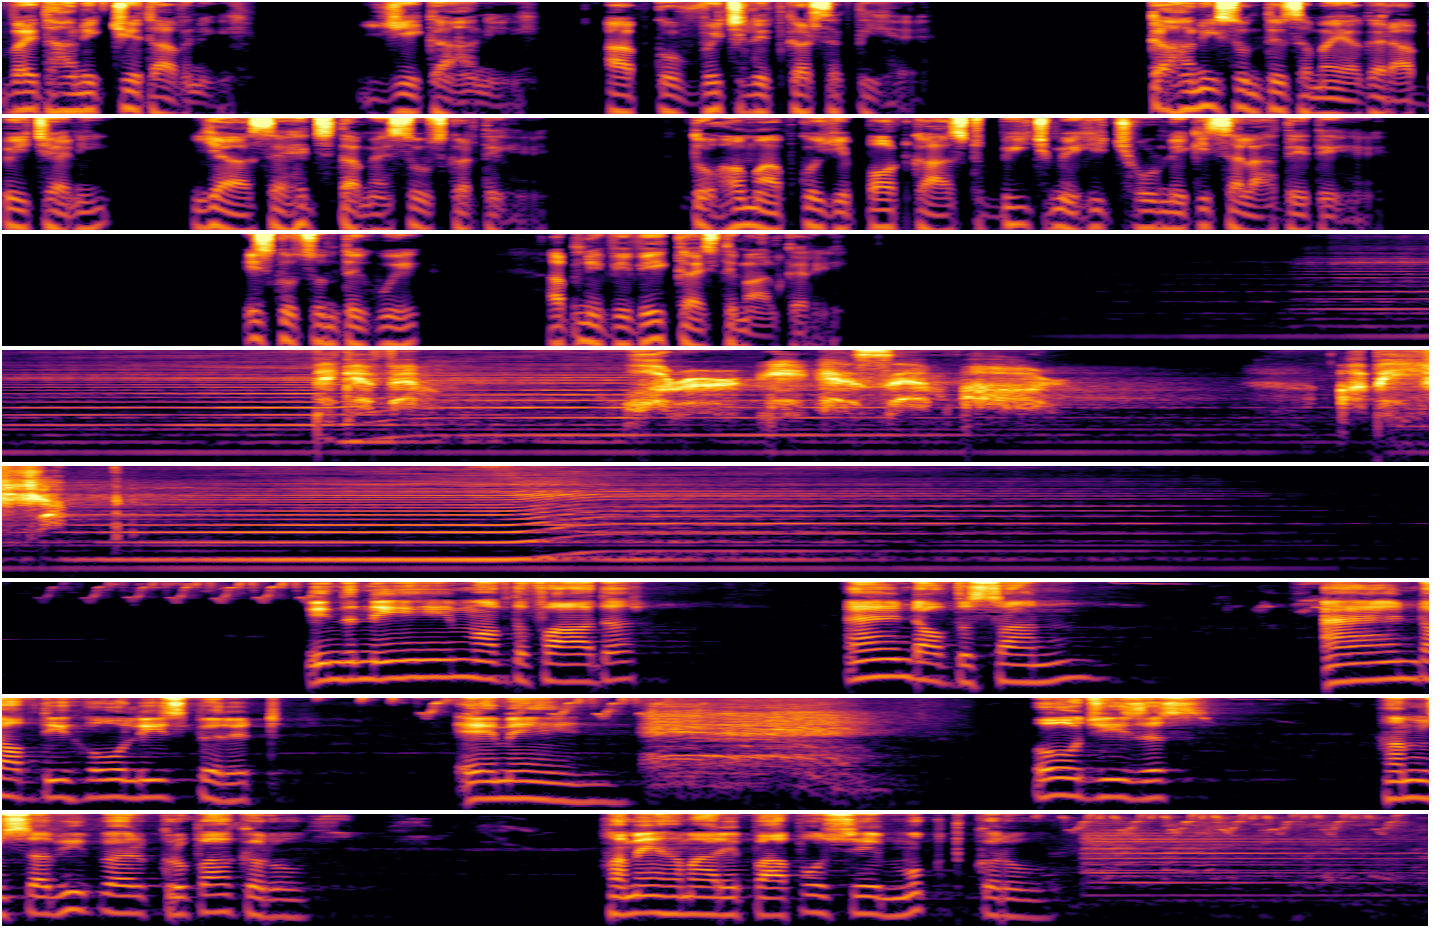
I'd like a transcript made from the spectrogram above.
वैधानिक चेतावनी। ये कहानी आपको विचलित कर सकती है। कहानी सुनते समय अगर आप बेचैनी या असहजता महसूस करते हैं तो हम आपको ये पॉडकास्ट बीच में ही छोड़ने की सलाह देते हैं। इसको सुनते हुए अपने विवेक का इस्तेमाल करें। Big FM Horror ASMR In the name of the Father, and of the Son, and of the Holy Spirit. Amen. ओ जीसस हम सभी पर कृपा करो। हमें हमारे पापों से मुक्त करो।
